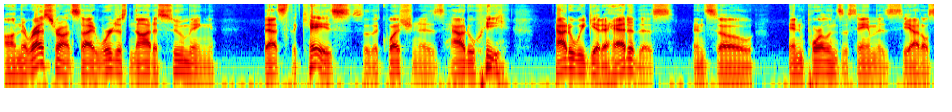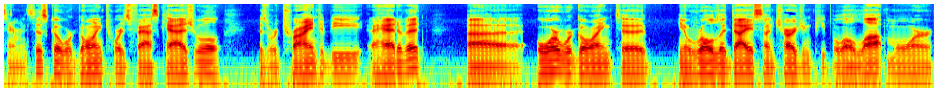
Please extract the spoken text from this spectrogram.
On the restaurant side, we're just not assuming that's the case. So the question is, how do we how do we get ahead of this? And so, and Portland's the same as Seattle, San Francisco. We're going towards fast casual because we're trying to be ahead of it, uh, or we're going to you know roll the dice on charging people a lot more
